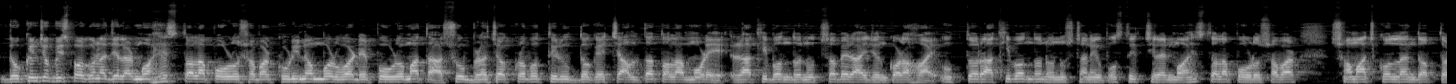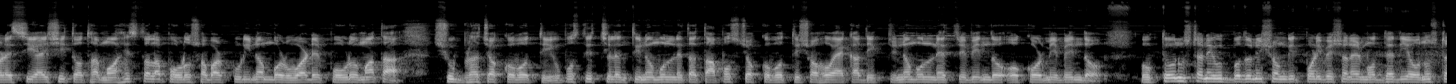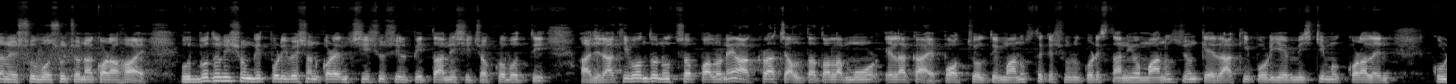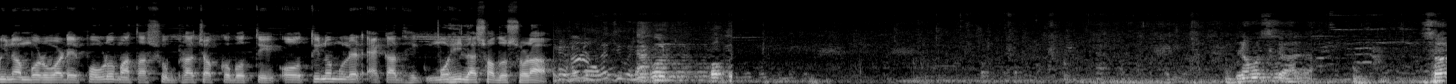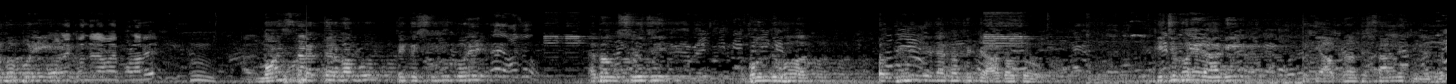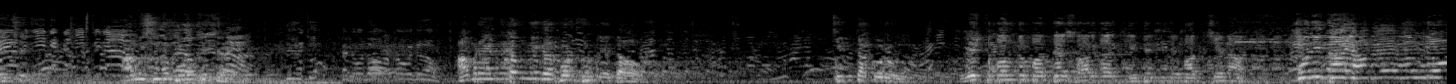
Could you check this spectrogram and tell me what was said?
দক্ষিণ চব্বিশ পরগনা জেলার মহেশতলা পৌরসভার কুড়ি নম্বর ওয়ার্ডের পৌরমাতা শুভ্রা চক্রবর্তীর উদ্যোগে চালতাতলা মোড়ে রাখি বন্ধন উৎসবের আয়োজন করা হয়। উক্ত রাখি বন্ধন অনুষ্ঠানে উপস্থিত ছিলেন মহেশতলা পৌরসভার সমাজ কল্যাণ দপ্তরের সিআইসি তথা মহেশতলা পৌরসভার কুড়ি নম্বর ওয়ার্ডের পৌরমাতা শুভ্রা চক্রবর্তী। উপস্থিত ছিলেন তৃণমূল নেতা তাপস চক্রবর্তী সহ একাধিক তৃণমূল নেতৃবৃন্দ ও কর্মীবৃন্দ। উক্ত অনুষ্ঠানে উদ্বোধনী সংগীত পরিবেশনের মধ্যে দিয়ে অনুষ্ঠানের শুভ সূচনা করা হয়। উদ্বোধনী সংগীত পরিবেশন করেন শিশু শিল্পী তানিশী চক্রবর্তী। আজ রাখিবন্ধন উৎসব পালনে আখড়া চালতাতলা মোড় এলাকায় পথ চলতি মানুষ থেকে শুরু করে স্থানীয় মানুষজনকে রাখি পরিয়ে মিষ্টিমুখ করালেন কুড়ি নম্বর ওয়ার্ডের পৌরমাতা শুভ্রা চক্রবর্তী ও তৃণমূলের একাধিক মহিলা সদস্যরা। এখন নমস্কার। সর্বোপরি অনেকক্ষণ ধরে আমায় পড়াবে? মহেশদা ডাক্তারবাবু থেকে শুরু করে এবং সুজিত বন্ধুভর বিভিন্ন এলাকা থেকে আগত। কিছুক্ষণের আগে আপনাদের সামনে তুলে ধরেছে। আমি শুধু বলতে চাই, আমরা একদম নিগার পদ্ধতি দাও। চিন্তা করুন, লেখ বন্দ্যোপাধ্যায় সরকার খেতে দিতে পারছে না। যদি তাই হবে বন্ধু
